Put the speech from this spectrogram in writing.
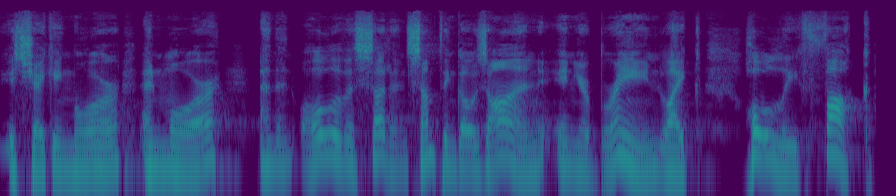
it's shaking more and more. And then all of a sudden, something goes on in your brain like, holy fuck,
